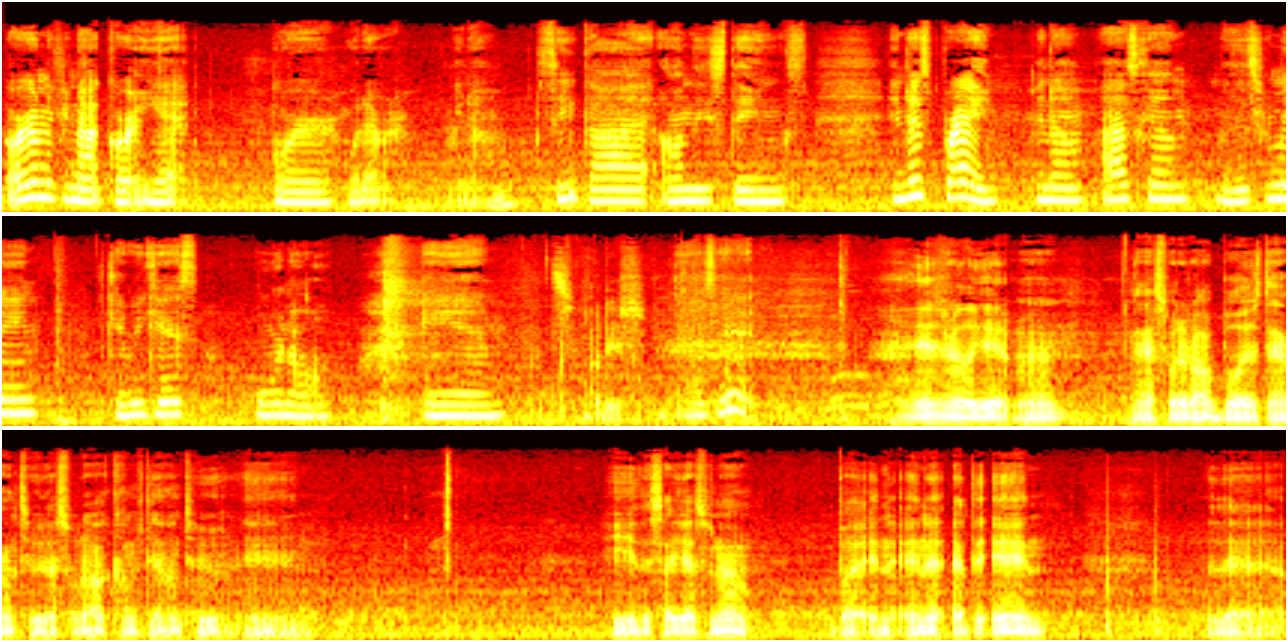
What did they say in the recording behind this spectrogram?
or even if you're not courting yet, or whatever, you know, mm-hmm. seek God on these things, and just pray. You know, ask Him, is this for me? Can we kiss or no? And Childish. that's it. It's really it, man. And that's what it all boils down to. That's what it all comes down to. And he either say yes or no. But in, in at the end, the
